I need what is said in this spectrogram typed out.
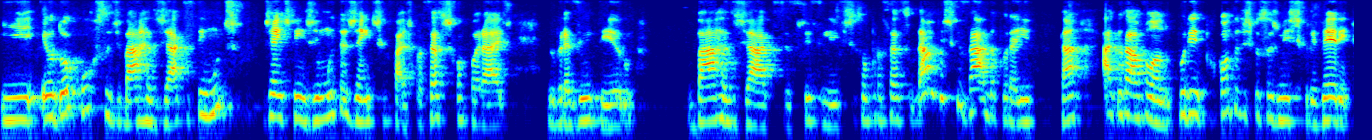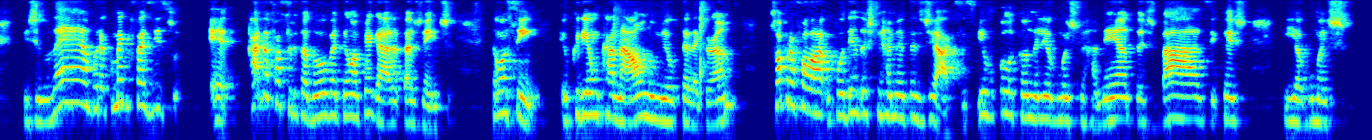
E eu dou curso de barras de axis, tem muitos, gente, tem muita gente que faz processos corporais no Brasil inteiro, barras de axis, facelift, são processos, dá uma pesquisada por aí, tá? Ah, que eu tava falando, por, por conta das pessoas me escreverem, pedindo, Débora, como é que faz isso? É, cada facilitador vai ter uma pegada, tá, gente? Então, assim, eu criei um canal no meu Telegram só para falar o poder das ferramentas de Axis. E eu vou colocando ali algumas ferramentas básicas e algumas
